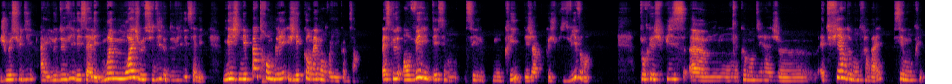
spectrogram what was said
je me suis dit, ah, le devis, il est salé. Moi, moi, je me suis dit, le devis, il est salé. Mais je n'ai pas tremblé, je l'ai quand même envoyé comme ça. Parce que, en vérité, c'est mon, c'est mon prix, déjà, pour que je puisse vivre, pour que je puisse, euh, comment dirais-je, être fière de mon travail, c'est mon prix.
